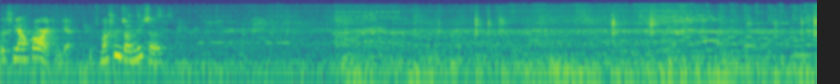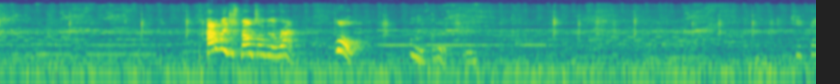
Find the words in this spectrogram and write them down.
let's see how far I can get. It's mushrooms only, so bounce over the ramp? Whoa! That was a glitch, dude. School.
